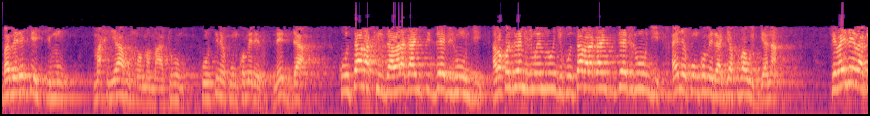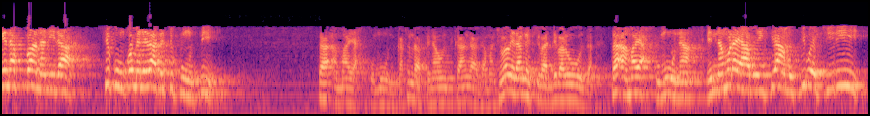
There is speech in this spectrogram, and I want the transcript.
babeere kyekimu mahiyahum wa mamaatuhum ku nsi ne ku nkomerero nedda. Ku nsi abakkiriza abalaganyisizza ebirungi abakozi b'emirimu emirungi ku nsi abalaganyisizza ebirungi aye ne ku nkomerero ajja kubawejjana tebalina ebagenda kufaananira si ku nkomerero ate si ku nsi. Saa ma yahkumuun katonda waffe nawunzikanga agamba nti babeera nga kibadde balowooza saa ma yahkumuuna ennamula yaabwe ekyamu si bwe kiri.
